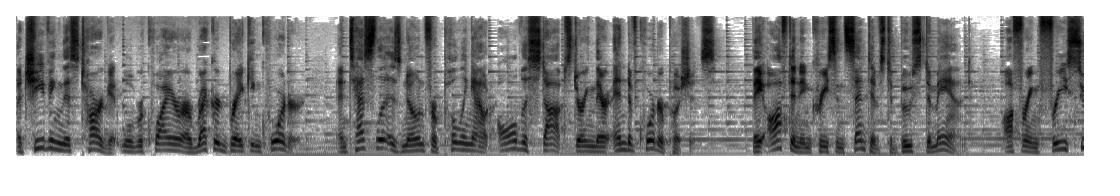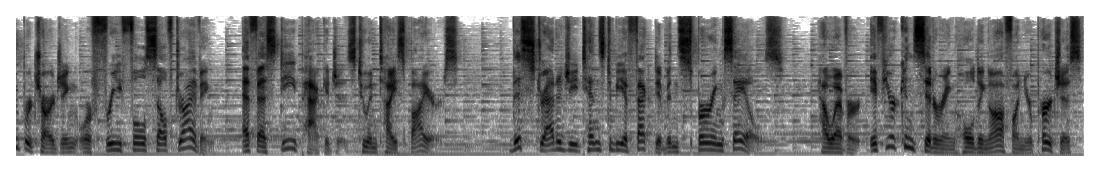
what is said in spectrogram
Achieving this target will require a record-breaking quarter, and Tesla is known for pulling out all the stops during their end-of-quarter pushes. They often increase incentives to boost demand, offering free supercharging or free full self-driving FSD packages to entice buyers. This strategy tends to be effective in spurring sales. However, if you're considering holding off on your purchase,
